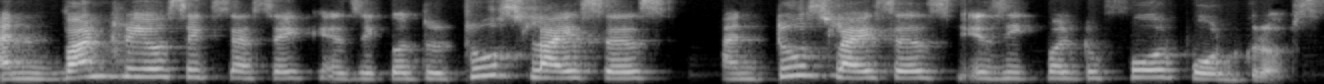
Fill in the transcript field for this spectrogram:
and one Trio 6 ASIC is equal to two slices and two slices is equal to four port groups.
